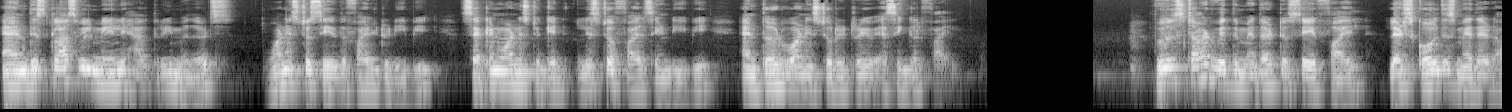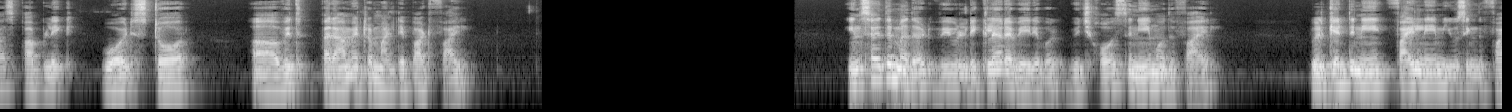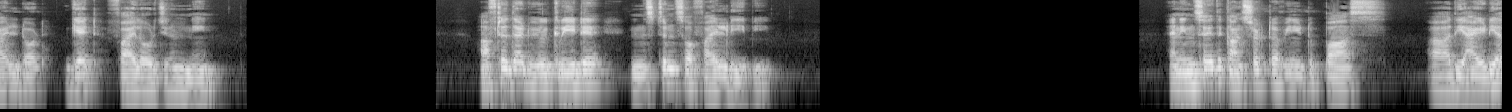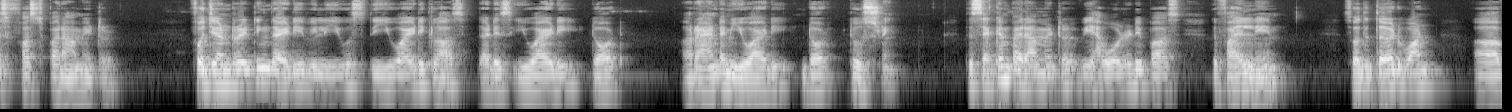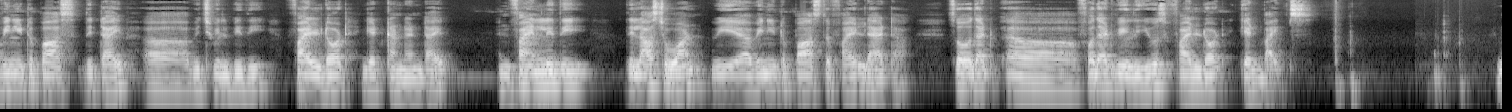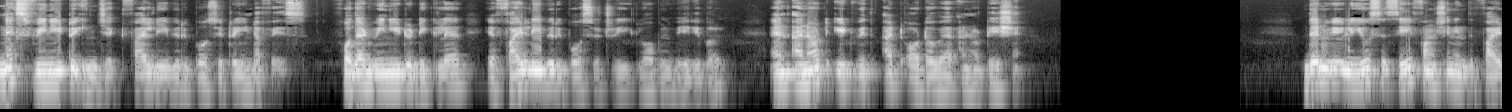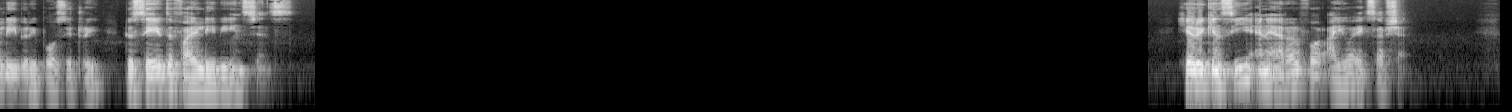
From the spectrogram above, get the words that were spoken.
and this class will mainly have three methods. One is to save the file to DB, second one is to get list of files in DB and third one is to retrieve a single file. We will start with the method to save file. Let's call this method as public void store uh, with parameter multipart file. Inside the method, we will declare a variable which holds the name of the file. We'll get the name, file name using the file.get file original name. After that, we will create an instance of FileDB. And inside the constructor, we need to pass uh, the ID as first parameter. For generating the ID, we'll use the UID class that is UID dot random UID dot toString. The second parameter we have already passed the file name. So the third one uh, we need to pass the type uh, which will be the file dot get content type and finally the the last one we uh, we need to pass the file data so that uh, for that we will use file dot get bytes. Next we need to inject file DB repository interface. For that we need to declare a FileDB repository global variable and annotate it with at Autowired annotation. Then we will use the save function in the FileDB repository to save the FileDB instance. Here you can see an error for IO exception.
